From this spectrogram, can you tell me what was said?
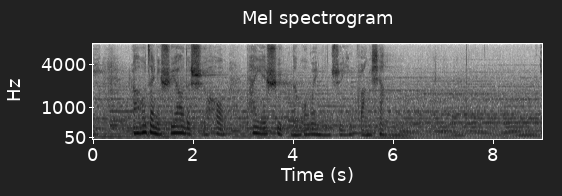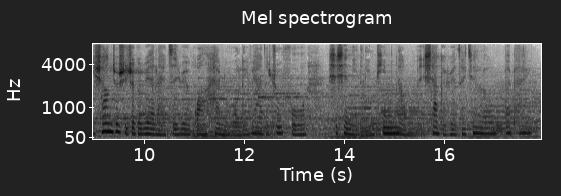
然后在你需要的时候。它也许能够为你指引方向。以上就是这个月来自月光和女我莉维亚的祝福，谢谢你的聆听，那我们下个月再见喽，拜拜。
